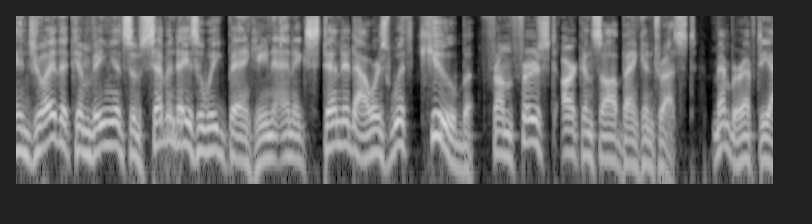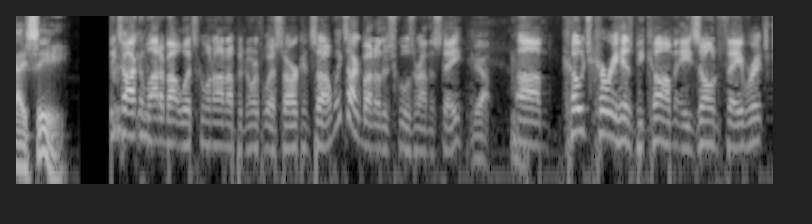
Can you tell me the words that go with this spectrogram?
Enjoy the convenience of seven days a week banking and extended hours with Cube from First Arkansas Bank and Trust. Member FDIC. We talk a lot about what's going on up in Northwest Arkansas. We talk about other schools around the state. Yeah. Um, Coach Curry has become a zone favorite.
